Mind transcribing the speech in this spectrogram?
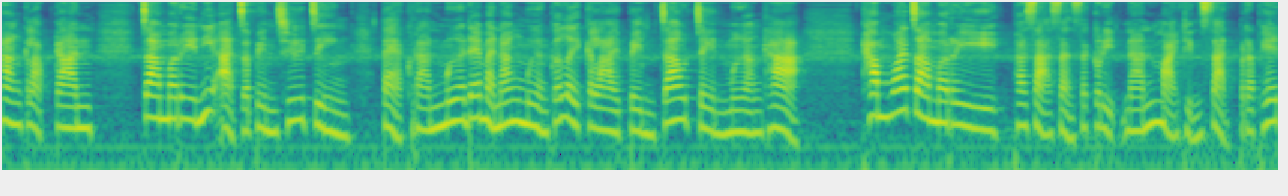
ทางกลับกัน จามมารีนี่อาจจะเป็นชื่อจริง แต่ครั้นเมื่อได้มานั่งเมืองก็เลยกลายเป็นเจ้าเจนเมืองค่ะคำว่าจามารี ภาษาสันสกฤตนั้นหมายถึงสัตว์ประเภท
